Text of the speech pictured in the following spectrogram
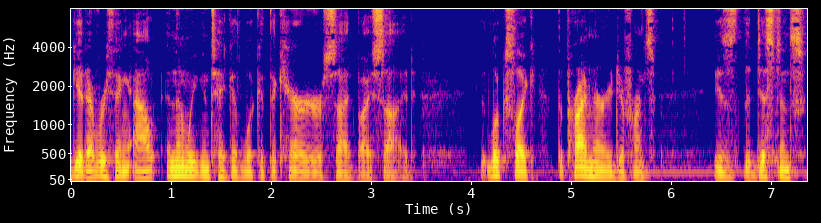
get everything out, and then we can take a look at the carrier side by side. It looks like the primary difference is the distance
